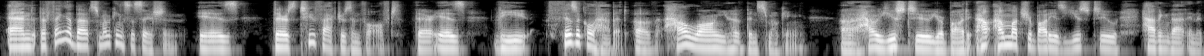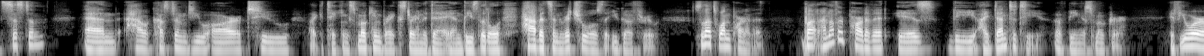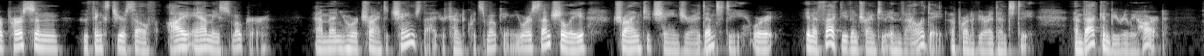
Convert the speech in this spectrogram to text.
And the thing about smoking cessation is there's two factors involved. There is the physical habit of how long you have been smoking, uh, how used to your body, how, how much your body is used to having that in its system, and how accustomed you are to like taking smoking breaks during the day and these little habits and rituals that you go through. So that's one part of it. But another part of it is the identity of being a smoker. If you are a person who thinks to yourself, I am a smoker, and then you are trying to change that, you're trying to quit smoking, you are essentially trying to change your identity, or in effect, even trying to invalidate a part of your identity. And that can be really hard.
